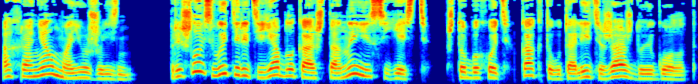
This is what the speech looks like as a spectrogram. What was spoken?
охранял мою жизнь. Пришлось вытереть яблоко о штаны и съесть, чтобы хоть как-то утолить жажду и голод.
